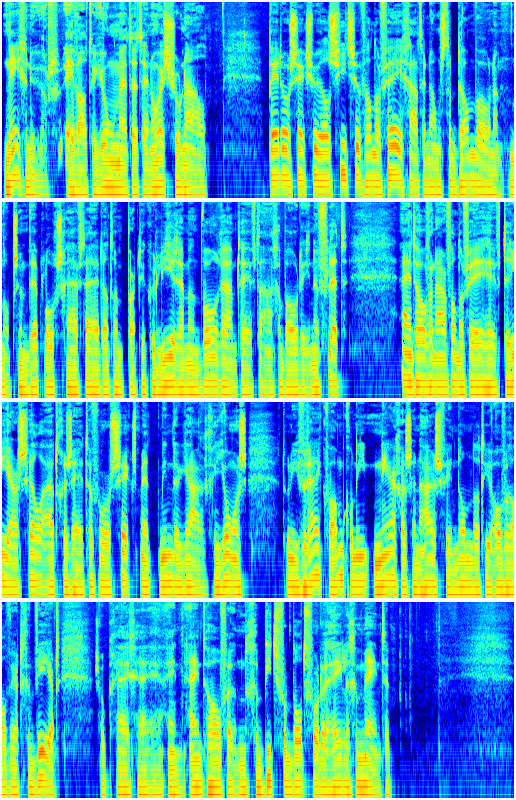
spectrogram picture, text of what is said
9 uur, Ewout de Jong met het NOS-journaal. Pedoseksueel Sietse van der Vee gaat in Amsterdam wonen. Op zijn weblog schrijft hij dat een particulier hem een woonruimte heeft aangeboden in een flat. Eindhovenaar van der Vee heeft drie jaar cel uitgezeten voor seks met minderjarige jongens. Toen hij vrijkwam kon hij nergens een huis vinden omdat hij overal werd geweerd. Zo kreeg hij in Eindhoven een gebiedsverbod voor de hele gemeente.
